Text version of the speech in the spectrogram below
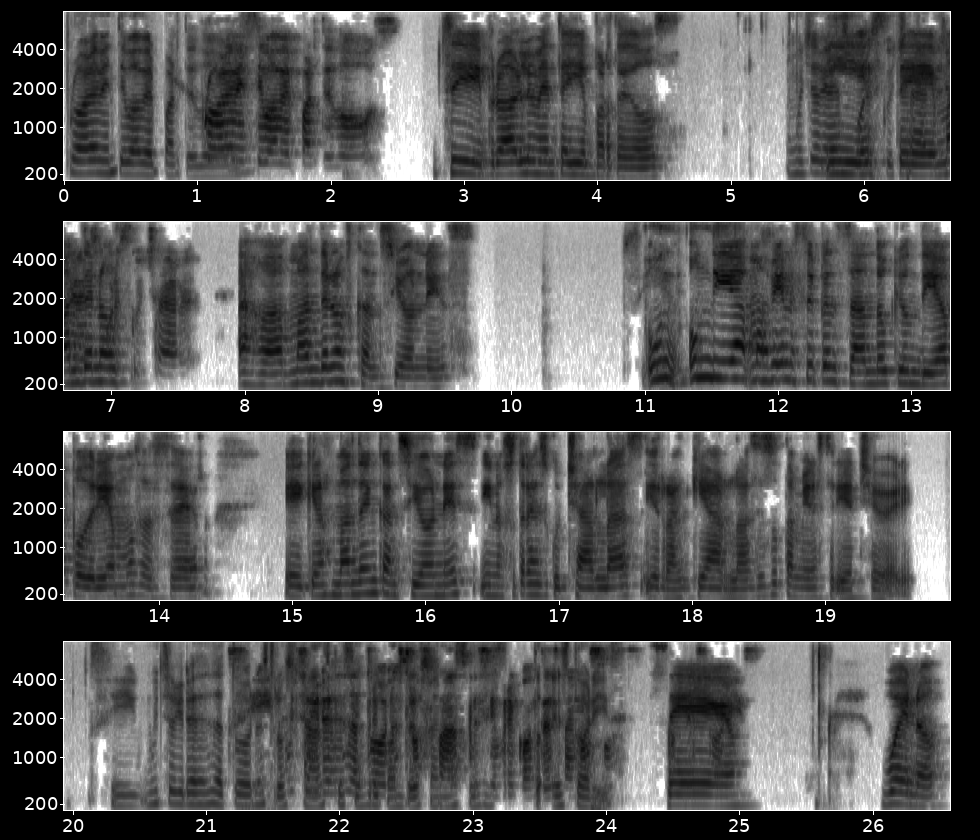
Probablemente va a haber parte 2. Probablemente va a haber parte 2. Sí, probablemente hay en parte 2. Muchas gracias Y por este, escuchar. mándenos, escuchar. ajá, mándenos canciones. Sí. Un, un día, más bien estoy pensando que un día podríamos hacer eh, que nos manden canciones y nosotras escucharlas y rankearlas. Eso también estaría chévere. Sí, muchas gracias a todos Sí, nuestros fans que siempre contestan sus stories. Sí. stories. Bueno,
